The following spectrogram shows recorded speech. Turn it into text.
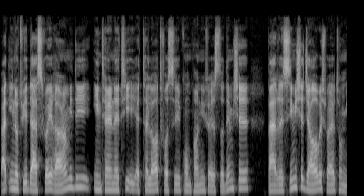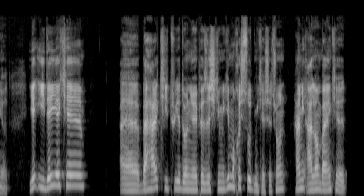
بعد اینو توی دستگاهی قرار میدی. اینترنتی اطلاعات واسه کمپانی فرستاده میشه. بررسی میشه. جوابش برای تو میاد. یه ایده که به هر کی توی دنیای پزشکی میگی مخش سود می‌کشه. چون همین الان برای اینکه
